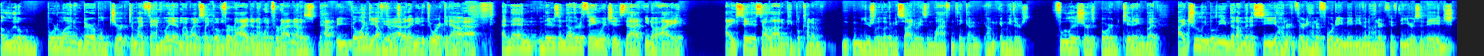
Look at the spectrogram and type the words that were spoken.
a little borderline unbearable jerk to my family. And my wife's like, "Go for a ride," and I went for a ride, and I was happy go lucky afterwards. Yeah. Right, I needed to work it out. Yeah. And then there's another thing, which is that you know I I say this out loud, and people kind of usually look at me sideways and laugh and think I'm I'm either foolish or or kidding, but I truly believe that I'm going to see 130, 140, maybe even 150 years of age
